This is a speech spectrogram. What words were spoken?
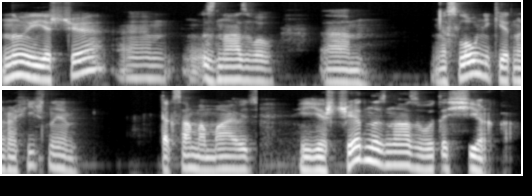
Ну і яшчэ э, з назваў э, слоўнікі этнаграфічныя таксама маюць яшчэ адна з назву это серка.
